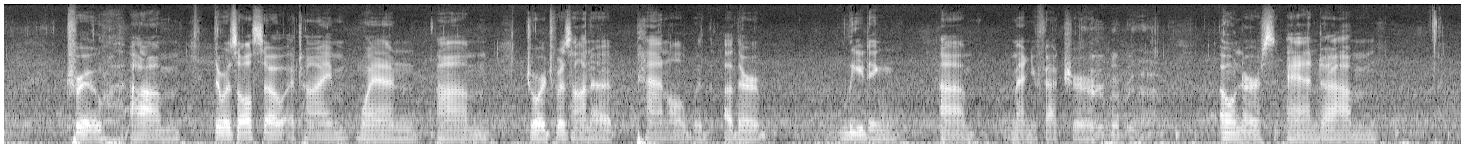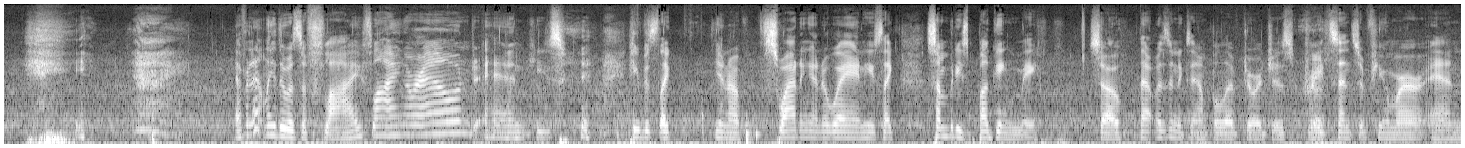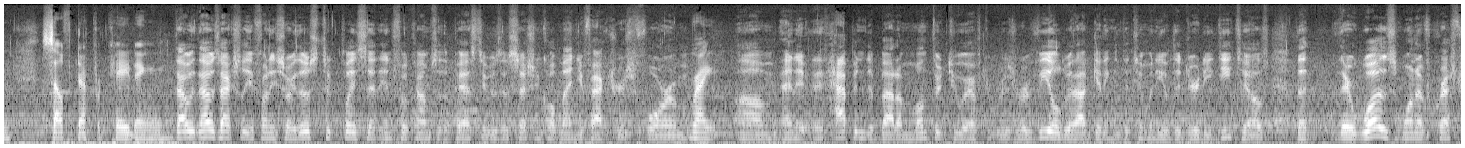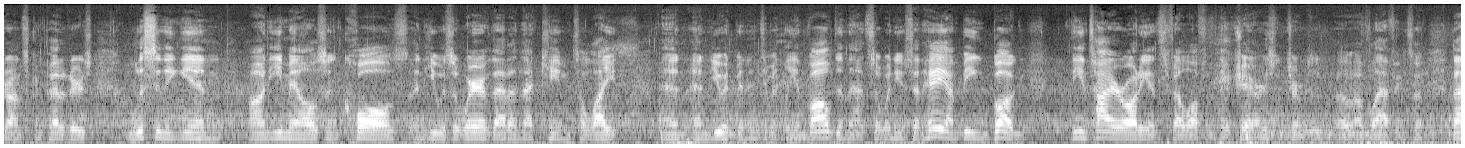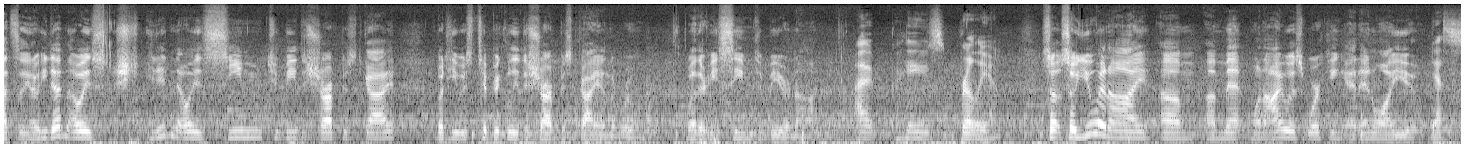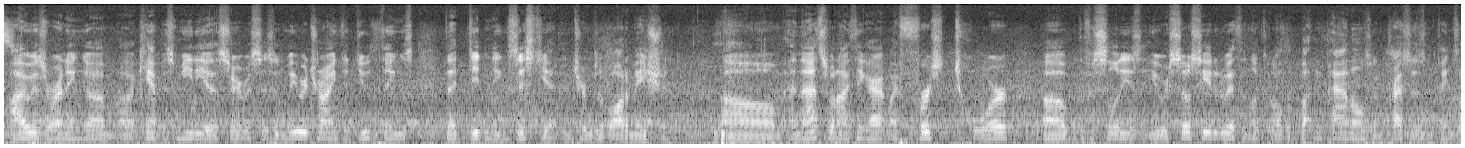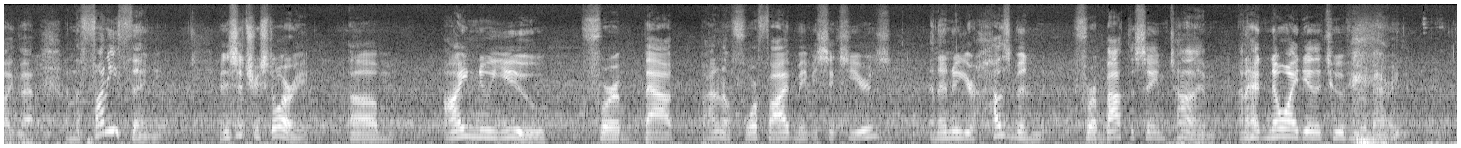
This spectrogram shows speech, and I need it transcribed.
true. Um, there was also a time when um, George was on a panel with other leading um, I manufacturer remember that. owners, and um, evidently there was a fly flying around, and he's he was like, you know, swatting it away, and he's like, somebody's bugging me. So that was an example of George's great Yes. sense of humor and self-deprecating. That was, that was actually a funny story. Those took place at InfoComms of the past. It was a session called Manufacturers Forum. Right. Um, and it, it happened about a month or two after it was revealed, without getting into too many of the dirty details, that there was one of Crestron's competitors listening in on emails and calls, and he was aware of that, and that came to light. And, and you had been intimately involved in that. So when you said, hey, I'm being bugged, the entire audience fell off of their chairs in terms of, of, of laughing. So that's you know he doesn't always sh- he didn't always seem to be the sharpest guy, but he was typically the sharpest guy in the room, whether he seemed to be or not. I, he's brilliant. So, so you and I um, uh, met when I was working at NYU. Yes. I was running um, uh, campus media services, and we were trying to do things that didn't exist yet in terms of automation. Um, and that's when I think I got my first tour of the facilities that you were associated with and looked at all the button panels and presses and things like that. And the funny thing, and this is a true story, um, I knew you for about, I don't know, four, five, maybe six years. And I knew your husband for about the same time. And I had no idea the two of you were married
